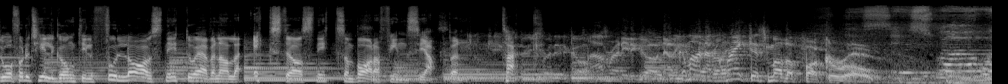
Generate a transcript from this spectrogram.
Då får du tillgång till fulla avsnitt och även alla extra avsnitt som bara finns i appen. Tack! Now,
